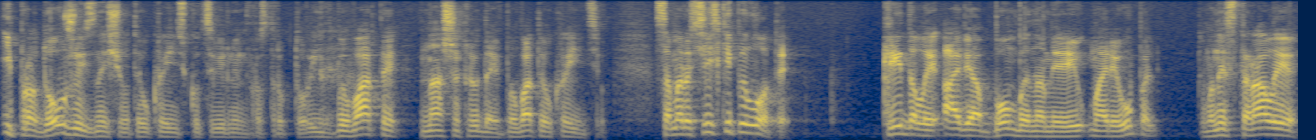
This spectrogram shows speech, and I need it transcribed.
і продовжують знищувати українську цивільну інфраструктуру і вбивати наших людей, вбивати українців. Саме російські пілоти кидали авіабомби на Маріуполь. Вони стирали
